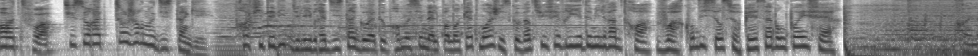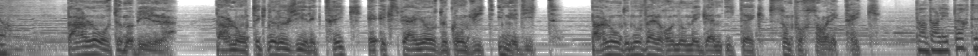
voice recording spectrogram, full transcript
Oh toi, tu sauras toujours nous distinguer. Profitez vite du livret Distingo à taux promotionnel pendant 4 mois jusqu'au 28 février 2023. Voir conditions sur psabank.fr. Renault. Parlons automobile. Parlons technologie électrique et expérience de conduite inédite. Parlons de nouvelles Renault Mégane E-Tech 100% électrique. Pendant les portes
